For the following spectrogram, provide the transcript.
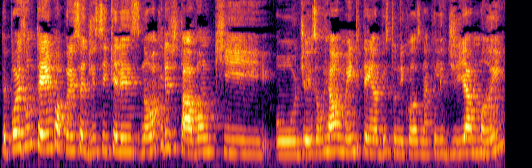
depois de um tempo, a polícia disse que eles não acreditavam que o Jason realmente tenha visto o Nicholas naquele dia. A mãe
